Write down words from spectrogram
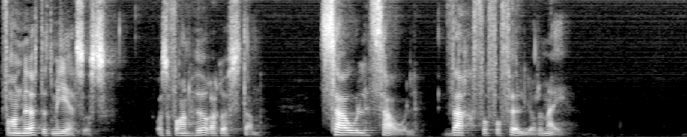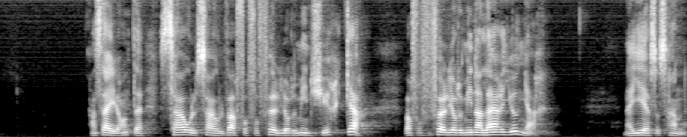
får han mötet med Jesus och så får han höra rösten. Saul, Saul, varför förföljer du mig? Han säger inte Saul, Saul, varför förföljer du min kyrka? Varför förföljer du mina lärjungar? Nej, Jesus han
